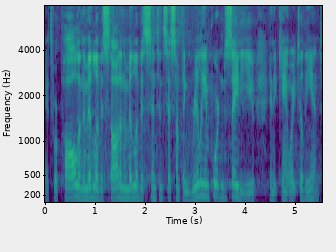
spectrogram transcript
It's where Paul, in the middle of his thought, in the middle of his sentence, has something really important to say to you, and it can't wait till the end.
